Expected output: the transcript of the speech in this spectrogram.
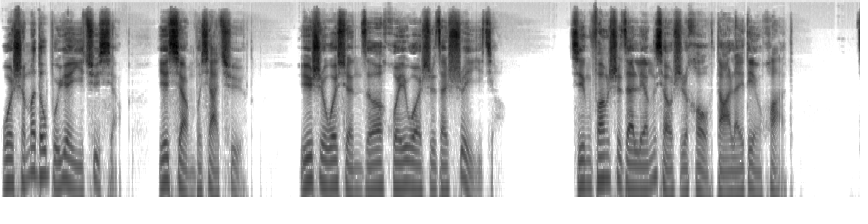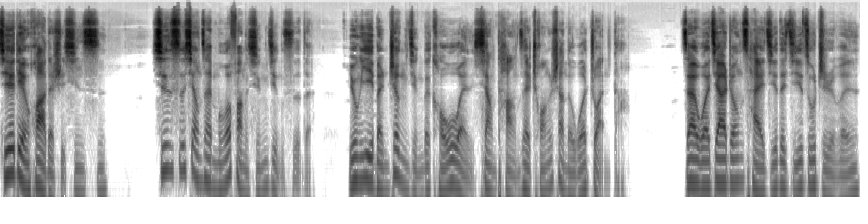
我什么都不愿意去想，也想不下去了。于是我选择回卧室再睡一觉。警方是在两小时后打来电话的，接电话的是新思。新思像在模仿刑警似的，用一本正经的口吻向躺在床上的我转达：在我家中采集的几组指纹。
